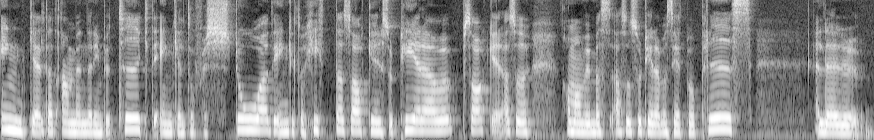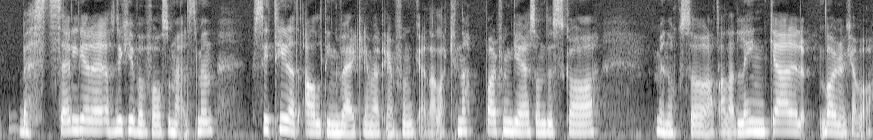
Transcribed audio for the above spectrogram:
enkelt att använda din butik. Det är enkelt att förstå, det är enkelt att hitta saker, sortera saker. Alltså om man vill bas alltså, sortera baserat på pris eller bästsäljare. Alltså det kan ju vara vad som helst. Men se till att allting verkligen, verkligen funkar. Att alla knappar fungerar som det ska. Men också att alla länkar, eller vad det nu kan vara.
